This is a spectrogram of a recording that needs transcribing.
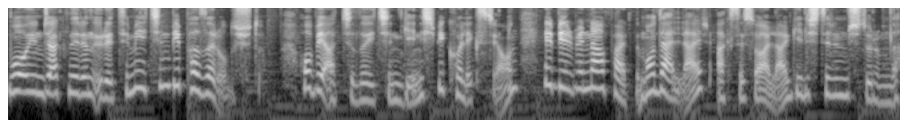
Bu oyuncakların üretimi için bir pazar oluştu. Hobi atçılığı için geniş bir koleksiyon ve birbirinden farklı modeller, aksesuarlar geliştirilmiş durumda.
